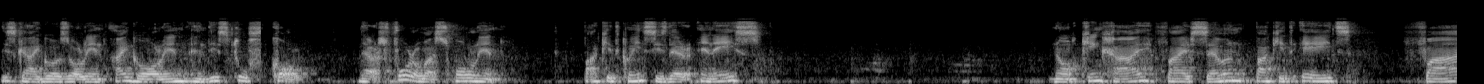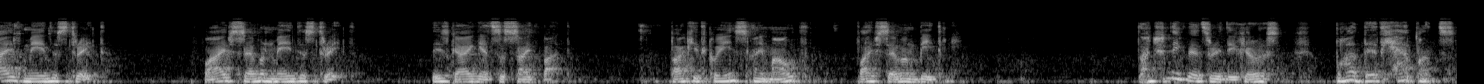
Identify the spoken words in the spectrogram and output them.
This guy goes all in, I go all in, and these two call. There are four of us all in. Pocket queens, is there an ace? No, king high, 5 7, pocket 8, 5 made the straight. 5 7 made the straight. This guy gets a side pot. Pocket queens, I'm out. 5 7 beat me. Don't you think that's ridiculous? But that happens.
